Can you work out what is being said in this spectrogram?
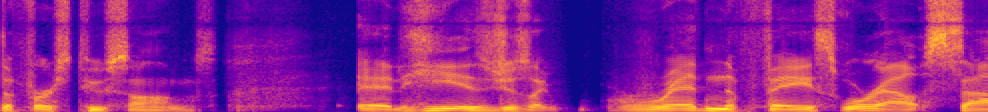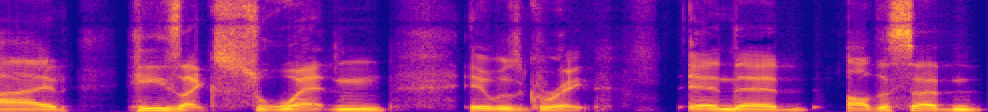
the first two songs, and he is just like red in the face. We're outside. He's like sweating. It was great. And then all of a sudden,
